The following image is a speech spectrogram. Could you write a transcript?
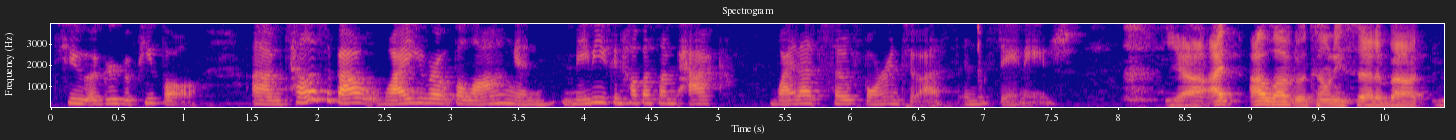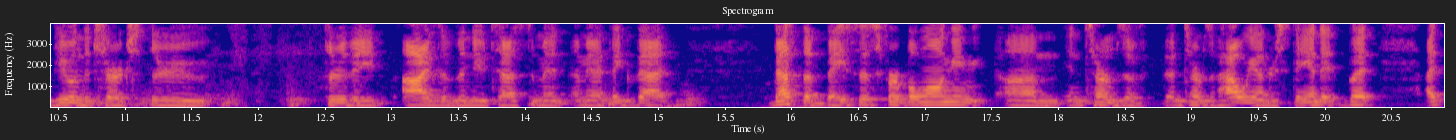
to a group of people. Um, tell us about why you wrote Belong, and maybe you can help us unpack why that's so foreign to us in this day and age. Yeah, I, I loved what Tony said about viewing the church through through the eyes of the New Testament. I mean, I think that that's the basis for belonging um, in terms of in terms of how we understand it. But I,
